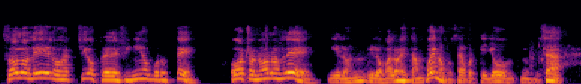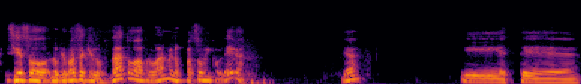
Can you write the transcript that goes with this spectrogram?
solo lee los archivos predefinidos por usted. Otro no los lee y los, y los valores están buenos, o sea, porque yo, o sea, si eso, lo que pasa es que los datos a probar me los pasó mi colega. ¿Ya? Y este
